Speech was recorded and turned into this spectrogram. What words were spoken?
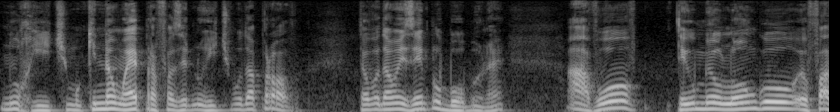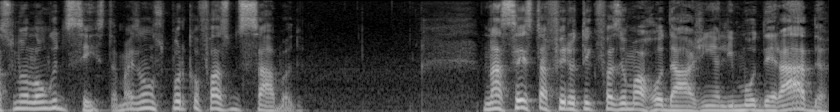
no ritmo que não é para fazer no ritmo da prova. Então vou dar um exemplo bobo, né? Ah, vou. Tenho o meu longo. Eu faço o meu longo de sexta, mas vamos supor que eu faço de sábado. Na sexta-feira eu tenho que fazer uma rodagem ali moderada.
